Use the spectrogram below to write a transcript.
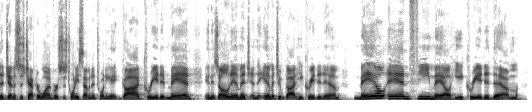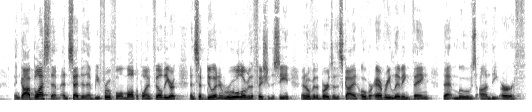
to Genesis chapter 1, verses 27 and 28. God created man in his own image. In the image of God, he created him. Male and female, he created them. And God blessed them and said to them, Be fruitful and multiply and fill the earth and subdue it and rule over the fish of the sea and over the birds of the sky and over every living thing that moves on the earth.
